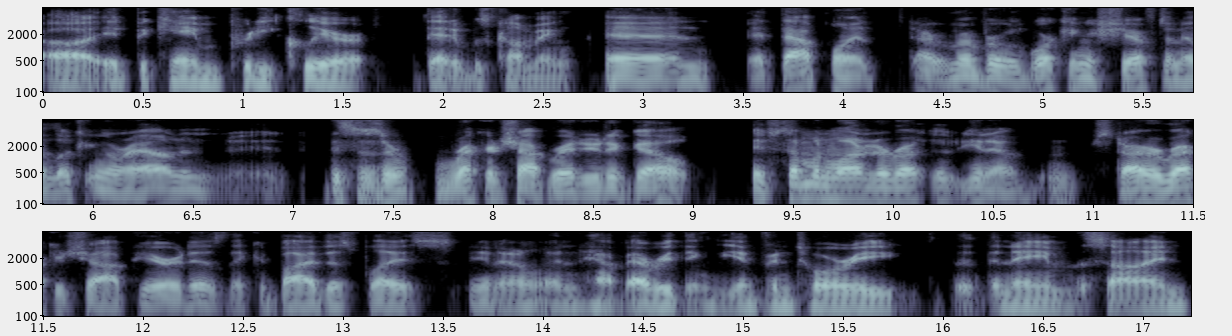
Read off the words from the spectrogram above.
uh, it became pretty clear that it was coming. And at that point, I remember working a shift and I looking around, and uh, this is a record shop ready to go if someone wanted to, you know, start a record shop, here it is. They could buy this place, you know, and have everything the inventory, the, the name, the sign.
